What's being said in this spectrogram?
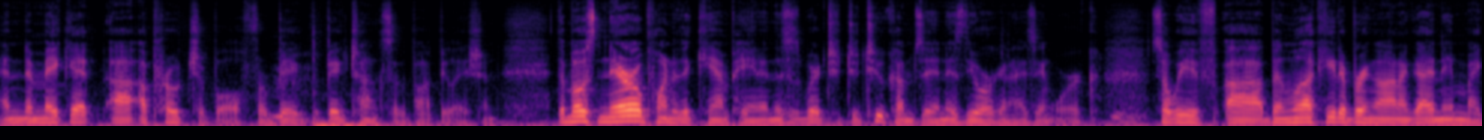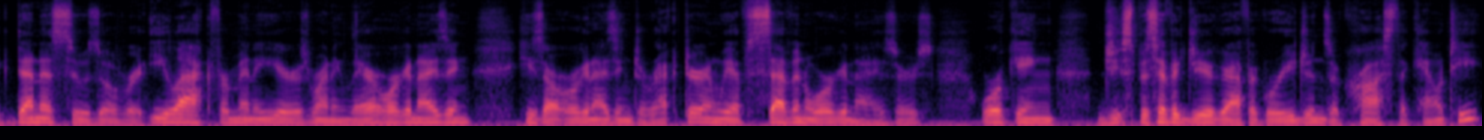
and to make it uh, approachable for big, big chunks of the population. The most narrow point of the campaign, and this is where 222 comes in, is the organizing work. So we've uh, been lucky to bring on a guy named Mike Dennis, who was over at ELAC for many years running their organizing. He's our organizing director, and we have seven organizers working ge- specific geographic regions across the county.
